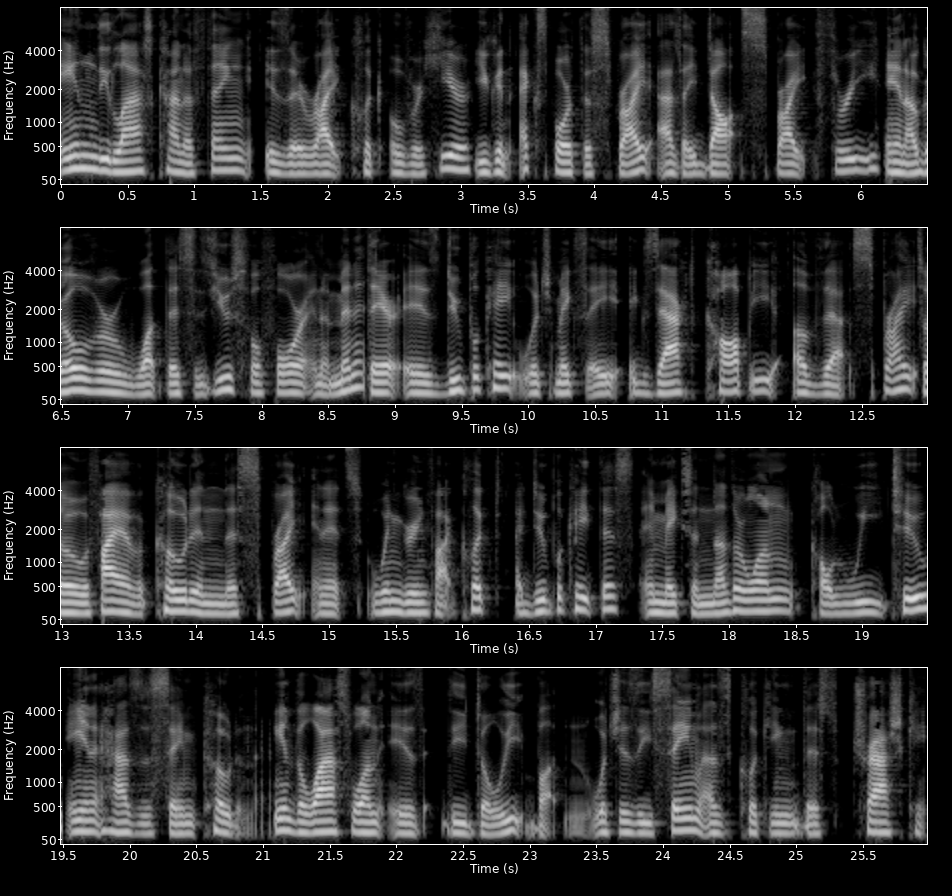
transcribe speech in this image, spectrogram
And the last kind of thing is a right click over here. You can export the sprite as a dot sprite 3 and I'll go over what this is useful for in a minute. There is duplicate which makes a exact copy of that sprite. So if I have a code in this sprite and it's when green flag clicked, I duplicate this and makes another one called we2 and it has the same code in there. And the last one is the delete button, which is the same as clicking this trash can.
